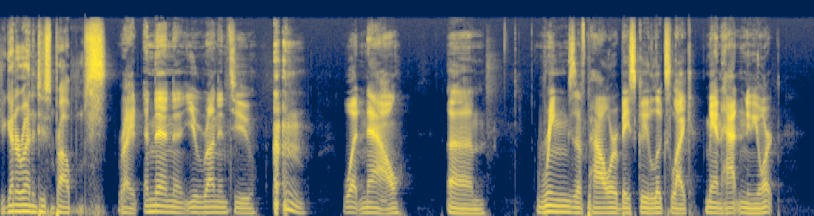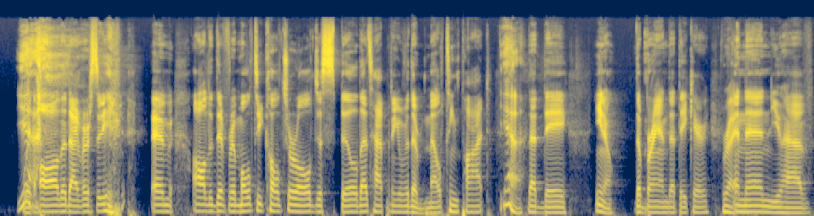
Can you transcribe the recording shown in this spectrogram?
you're going to run into some problems Right. And then uh, you run into what now um, Rings of Power basically looks like Manhattan, New York. Yeah. with all the diversity and all the different multicultural just spill that's happening over their melting pot Yeah. that they, you know, the brand that they carry. Right. And then you have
